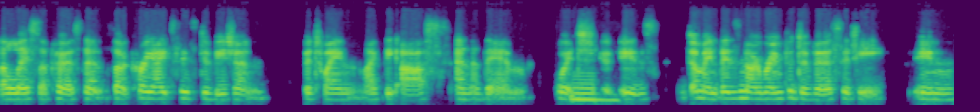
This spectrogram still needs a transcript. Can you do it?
a lesser person. So it creates this division between like the us and the them, which Mm. is, I mean, there's no room for diversity in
